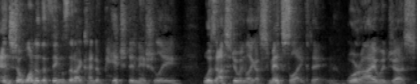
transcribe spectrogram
and so one of the things that I kind of pitched initially was us doing like a Smiths like thing where I would just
